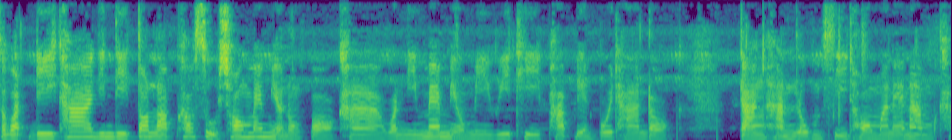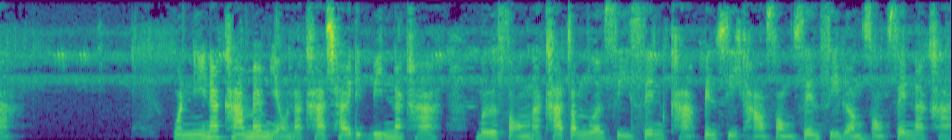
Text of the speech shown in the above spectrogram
สวัสดีค่ะ ยินดีต้อนรับเข้าสู่ช่องแม่เหมียวน้องปอค่ะ วันนี้แม่เหมียวมีวิธีพับเหรียญโปรยทานดอกกลางหันลมสีทองมาแนะนำค่ะ วันนี้นะคะแม่เหมียวนะคะใช้ริบบิ้นนะคะเบอร์สองนะคะจำนวนสี่เส้นค่ะ เป็นสีขาวสองเส้น สีเหลืองสองเส้นนะคะ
